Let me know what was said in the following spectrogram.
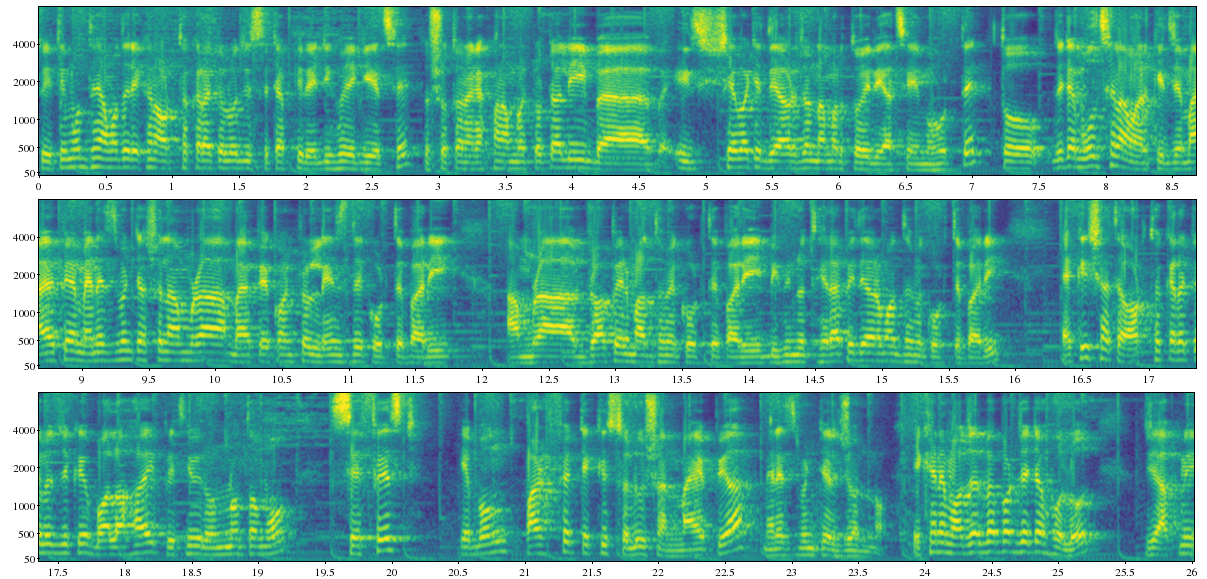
তো ইতিমধ্যে আমাদের এখানে অর্থকারাটোলজি সেট আপটি রেডি হয়ে গিয়েছে। তো সুতরাং এখন আমরা টোটালি এই সেবাটি দেওয়ার জন্য আমরা তৈরি আছি এই মুহূর্তে। তো যেটা বলছিলাম আর কি যে মায়োপিয়া ম্যানেজমেন্ট আসলে আমরা মায়োপিয়া কন্ট্রোল লেন্স দিয়ে করতে পারি, আমরা ড্রপের মাধ্যমে করতে পারি, বিভিন্ন থেরাপি দেওয়ার মাধ্যমে করতে পারি। একই সাথে অর্থ অর্থক্যারাটোলজিকে বলা হয় পৃথিবীর অন্যতম সেফেস্ট এবং পারফেক্ট একটি সলিউশন মায়োপিয়া ম্যানেজমেন্টের জন্য। এখানে মজার ব্যাপার যেটা হলো যে আপনি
